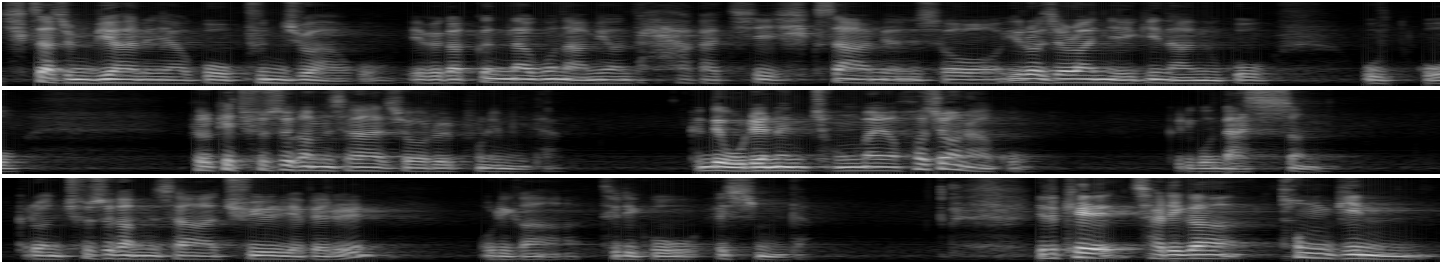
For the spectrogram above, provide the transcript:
식사 준비하느냐고 분주하고 예배가 끝나고 나면 다 같이 식사하면서 이러저러한 얘기 나누고 웃고 그렇게 추수감사절을 보냅니다. 근데 올해는 정말 허전하고 그리고 낯선 그런 추수감사 주일 예배를 우리가 드리고 있습니다. 이렇게 자리가 텅 빈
